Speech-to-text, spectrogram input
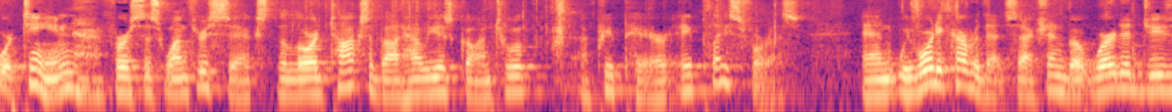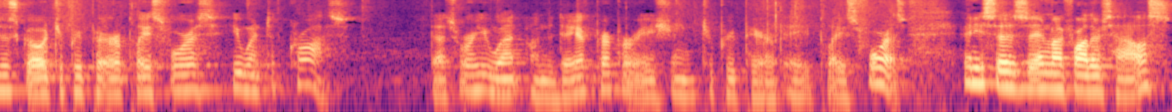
14, verses 1 through 6, the Lord talks about how He has gone to uh, prepare a place for us. And we've already covered that section, but where did Jesus go to prepare a place for us? He went to the cross. That's where He went on the day of preparation to prepare a place for us. And he says, In my Father's house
